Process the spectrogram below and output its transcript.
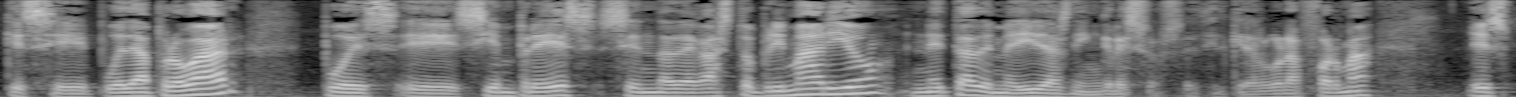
que se puede aprobar pues eh, siempre es senda de gasto primario neta de medidas de ingresos es decir que de alguna forma es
